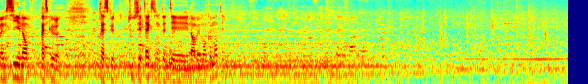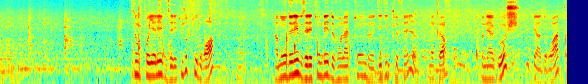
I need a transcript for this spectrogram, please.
Même si presque tous ces textes ont été énormément commentés. Donc pour y aller, vous allez toujours tout droit. À un moment donné, vous allez tomber devant la tombe d'Edith Lefel. D'accord. Prenez à gauche, puis à droite.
